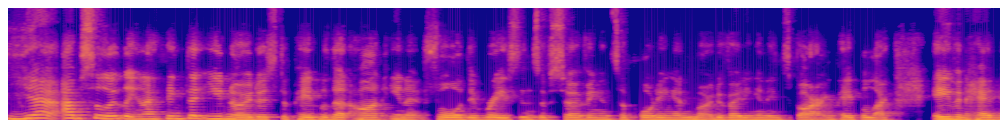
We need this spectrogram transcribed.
Yeah absolutely. And i think that you notice the people that aren't in it for the reasons of serving and supporting and motivating and inspiring people like even hair,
